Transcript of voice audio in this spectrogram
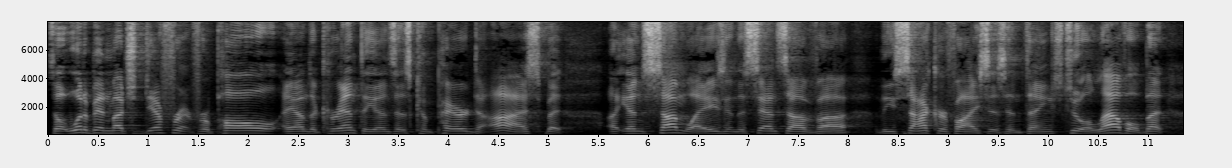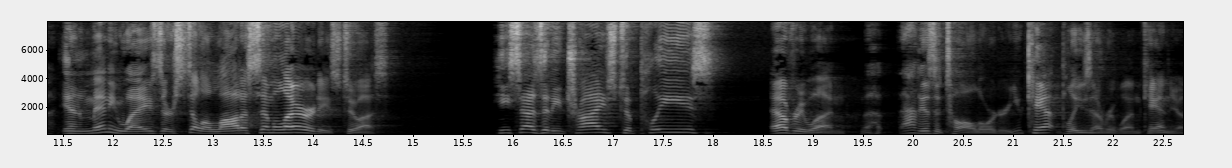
So it would have been much different for Paul and the Corinthians as compared to us, but uh, in some ways, in the sense of uh, these sacrifices and things to a level, but in many ways, there's still a lot of similarities to us he says that he tries to please everyone. That is a tall order. You can't please everyone, can you?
